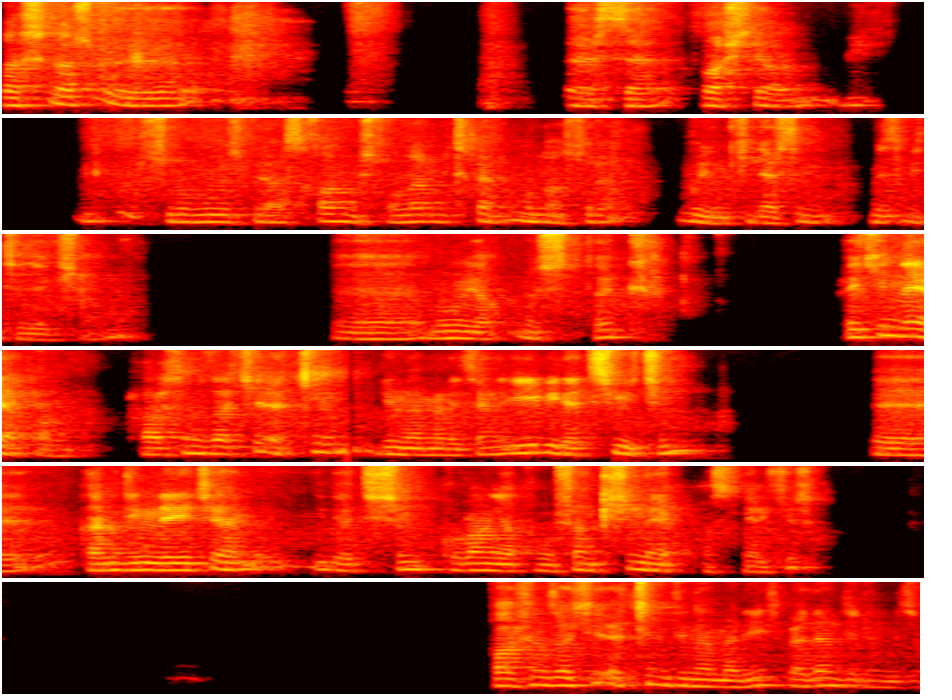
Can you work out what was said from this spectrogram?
Arkadaşlar e, derse başlayalım. Bir, bir sunumumuz biraz kalmıştı. Onları bitirelim. Bundan sonra bugünkü dersimiz bitecek inşallah. E, bunu yapmıştık. Peki ne yapalım? Karşımızdaki etkin dinlemeliyiz. Yani iyi bir iletişim için e, hem dinleyici hem iletişim kuran ya konuşan kişi ne yapması gerekir? Karşımızdaki etkin dinlemeliyiz, beden dilimizi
